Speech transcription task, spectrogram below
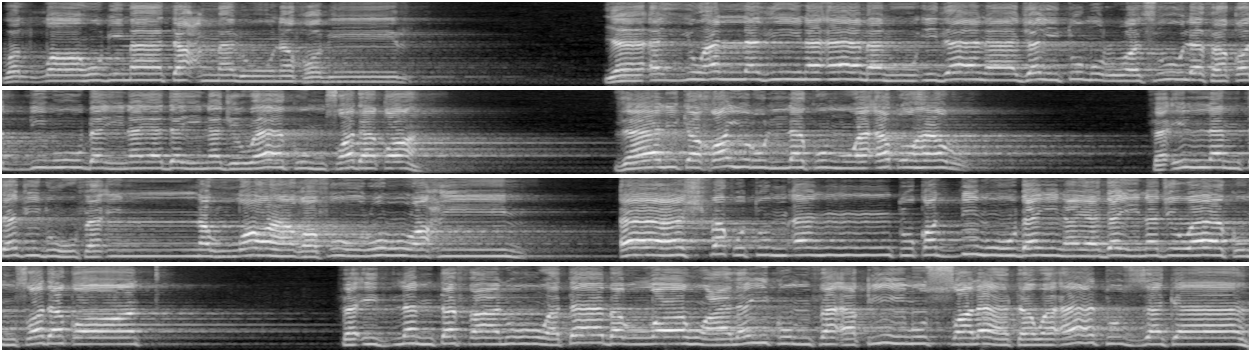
والله بما تعملون خبير. يا أيها الذين آمنوا إذا ناجيتم الرسول فقدموا بين يدي نجواكم صدقة. ذلك خير لكم وأطهر. فإن لم تجدوا فإن الله غفور رحيم. اشفقتم أن تقدموا بين يدي نجواكم صدقات؟ فإذ لم تفعلوا وتاب الله عليكم فأقيموا الصلاة وآتوا الزكاة.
